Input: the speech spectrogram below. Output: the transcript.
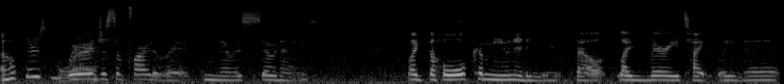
I hope there's more. We were just a part of it, and it was so nice. Like the whole community felt like very tightly knit.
